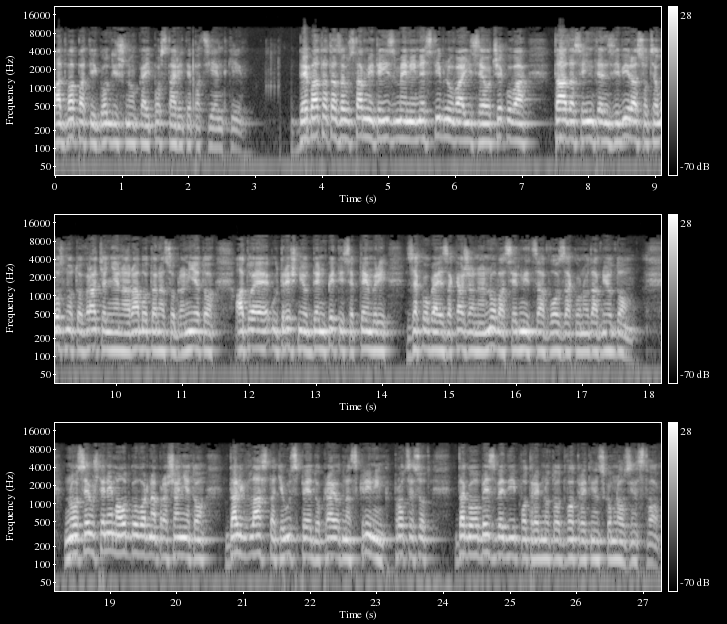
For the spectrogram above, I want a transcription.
а два пати годишно кај постарите пациентки. Дебатата за уставните измени не стивнува и се очекува таа да се интензивира со целосното враќање на работа на собранието, а тоа е утрешниот ден 5 септември, за кога е закажана нова седница во Законодавниот дом но се уште нема одговор на прашањето дали власта ќе успее до крајот на скрининг процесот да го обезбеди потребното двотретинско мнозинство.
